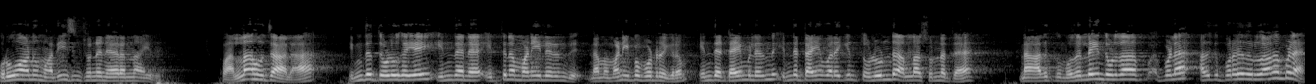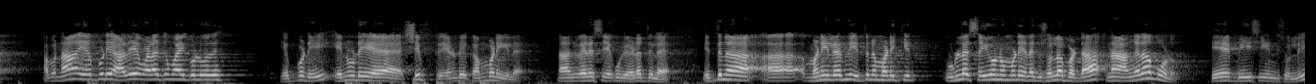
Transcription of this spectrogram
குருவானும் ஹதீஸும் சொன்ன நேரம் தான் இது. இப்போ அல்லாஹு தாலா இந்த தொழுகையை இந்த இத்தனை மணியிலிருந்து நம்ம மணி இப்போ போட்டிருக்கிறோம். இந்த டைம்ல இருந்து இந்த டைம் வரைக்கும் தொழுண்டு அல்லாஹ் சொன்னத்தை நான் அதுக்கு முதல்லையும் தொழுதா போல அதுக்கு பிறகு தொழுதாலும் போல. அப்ப நான் எப்படி அதே வழக்கமாய் கொள்வது? எப்படி என்னுடைய ஷிஃப்ட் என்னுடைய கம்பெனியில நான் வேலை செய்யக்கூடிய இடத்துல இத்தனை மணிலேருந்து இத்தனை மணிக்கு உள்ள செய்யணும்னு எனக்கு சொல்லப்பட்டா நான் அங்கதான் போகணும். ஏபிசின்னு சொல்லி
